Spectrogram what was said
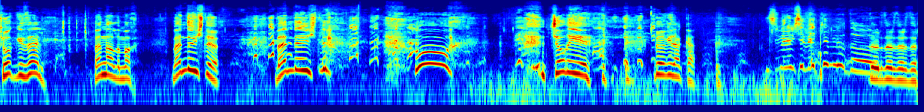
Çok güzel. Ben de aldım bak. Ben de üçlü. Ben de üçlü. Çok iyi. dur bir dakika. Hiç böyle bir şey beklemiyordum. Dur dur dur dur.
